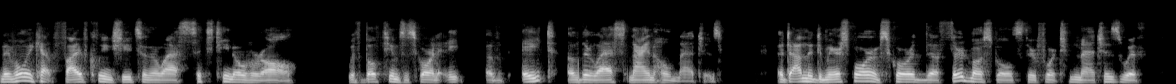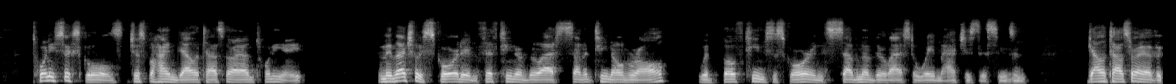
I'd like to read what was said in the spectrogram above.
They've only kept five clean sheets in their last 16 overall, with both teams in eight of eight of their last nine home matches. Adana Demirspor have scored the third most goals through 14 matches with 26 goals, just behind Galatasaray on 28. And they've actually scored in 15 of their last 17 overall, with both teams to score in seven of their last away matches this season. Galatasaray have a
